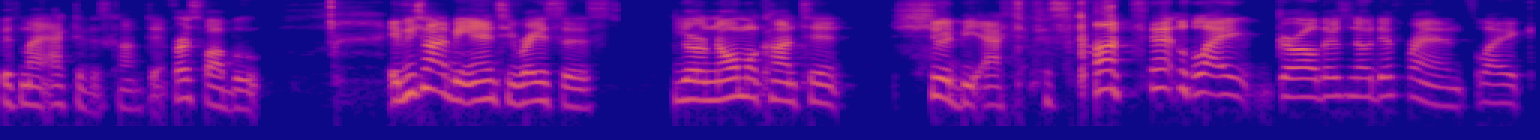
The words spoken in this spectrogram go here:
with my activist content. First of all, boo, if you're trying to be anti-racist, your normal content should be activist content. like, girl, there's no difference. Like,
